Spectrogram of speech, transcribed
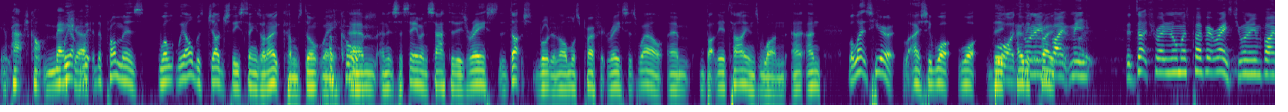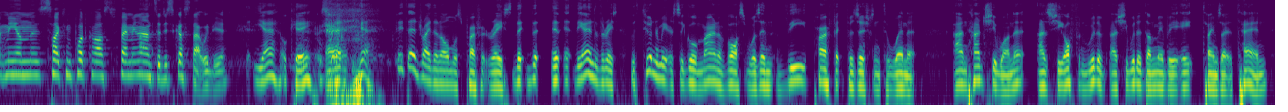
you know, perhaps can't measure. We, we, the problem is, well, we always judge these things on outcomes, don't we? Of course. Um, and it's the same in Saturday's race. The Dutch rode an almost perfect race as well, um, but the Italians won. And, and, well, let's hear actually what what the what, how do you the want crowd. To invite me? The Dutch rode an almost perfect race. Do you want to invite me on the cycling podcast Feminin to discuss that with you? Yeah, okay. uh, yeah. They did ride an almost perfect race. The, the, at the end of the race, with 200 metres to go, Marianne Vos was in the perfect position to win it. And had she won it, as she often would have, as she would have done maybe eight times out of ten,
